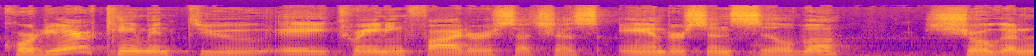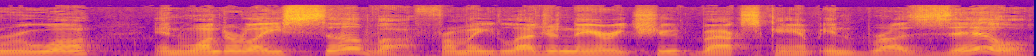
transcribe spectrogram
Cordier came into a training fighters such as Anderson Silva, Shogun Rua, and Wanderlei Silva from a legendary Chute Boxe camp in Brazil.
